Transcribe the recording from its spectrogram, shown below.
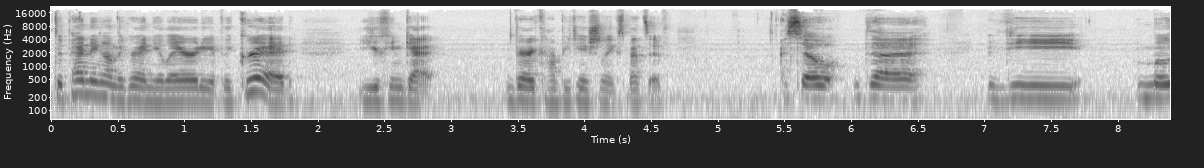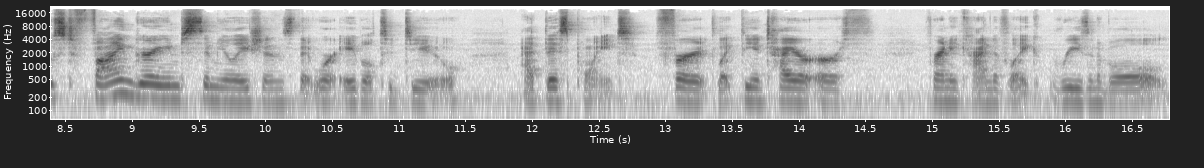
depending on the granularity of the grid you can get very computationally expensive. So the the most fine-grained simulations that we're able to do at this point for like the entire earth for any kind of like reasonable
